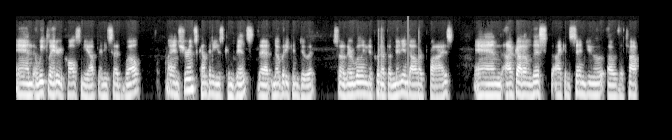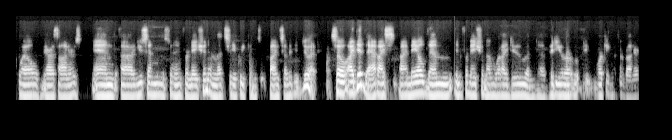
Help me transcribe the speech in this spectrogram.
And a week later, he calls me up and he said, Well, my insurance company is convinced that nobody can do it. So they're willing to put up a million dollar prize. And I've got a list I can send you of the top 12 marathoners, and uh, you send me some information, and let's see if we can find somebody to do it. So I did that. I, I mailed them information on what I do and video working with a runner,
